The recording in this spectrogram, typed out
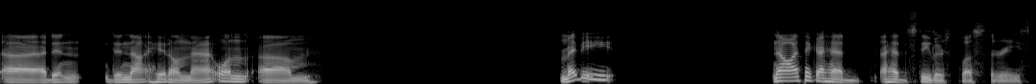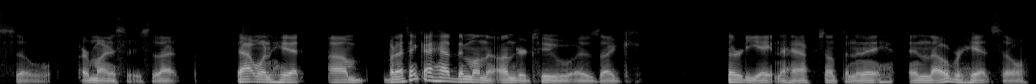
uh, I didn't did not hit on that one. Um, maybe no, I think I had I had the Steelers plus three, so or minus three, so that that one hit. Um, but I think I had them on the under too. It was like 38 and a half or something, and it and the over hit. So,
